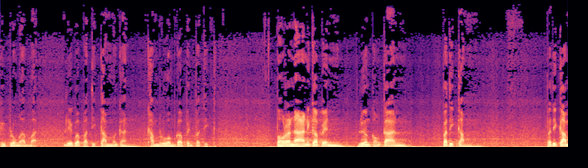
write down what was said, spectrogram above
คือปรงอาบัติเรียกว่าปฏิกรรมเหมือนกันคำรวมก็เป็นปฏิกรรมปรณานี่ก็เป็นเรื่องของการปฏิกรรม ปฏิกรรม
